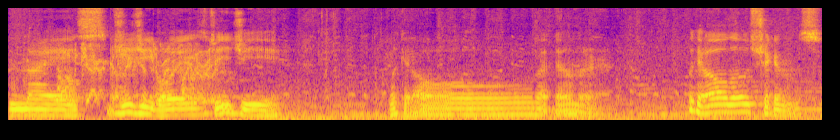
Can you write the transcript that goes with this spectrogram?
Nice. GG, boys. GG. Look at all that down there. Look at all those chickens.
